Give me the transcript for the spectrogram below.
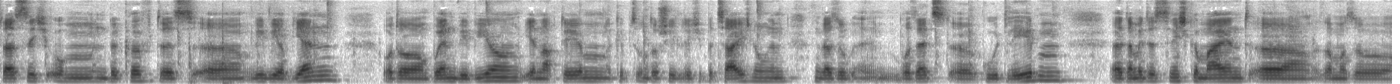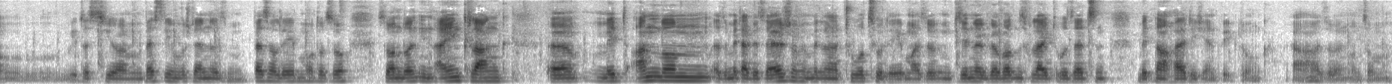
dass sich um einen Begriff des Vivir Bien oder Buen Vivir, je nachdem gibt es unterschiedliche Bezeichnungen, also äh, übersetzt äh, gut leben. Äh, damit ist nicht gemeint, äh, sagen wir so, wie das hier im westlichen Verständnis, besser leben oder so, sondern in Einklang äh, mit anderen, also mit der Gesellschaft und mit der Natur zu leben. Also im Sinne, wir würden es vielleicht übersetzen mit nachhaltiger Entwicklung. Ja, also in unserem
